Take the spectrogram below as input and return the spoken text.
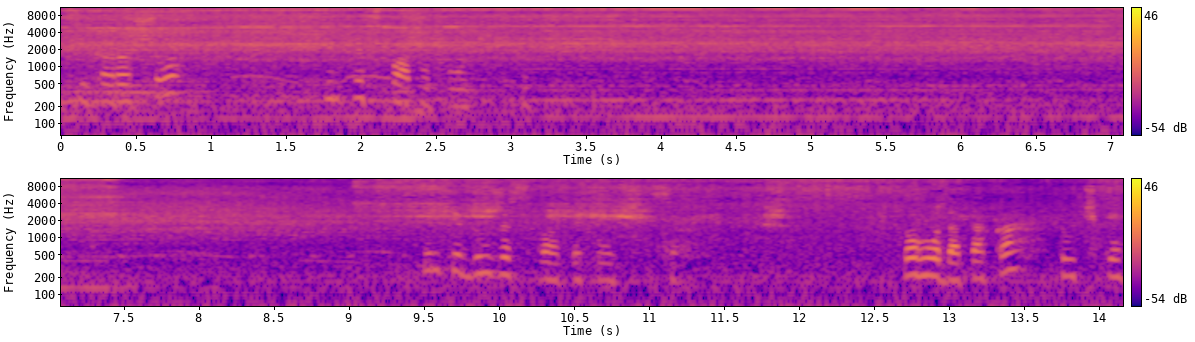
Вулиці хорошо, тільки спати хочеться. Тільки дуже спати хочеться. Погода така, тучки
